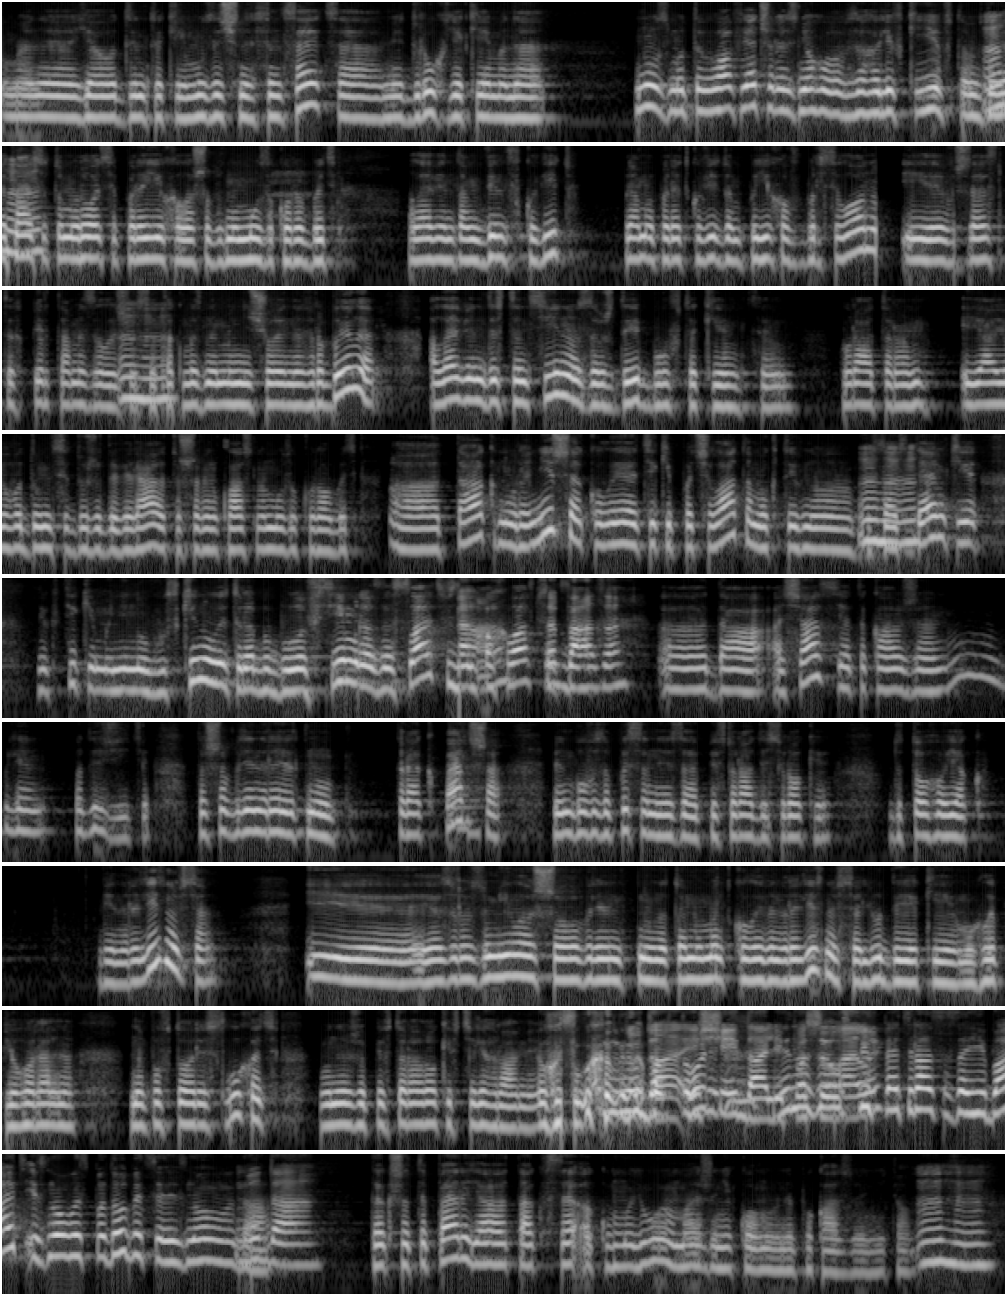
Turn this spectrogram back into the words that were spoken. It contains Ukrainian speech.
у мене є один такий музичний сенсей, це мій друг, який мене ну, змотивував. Я через нього взагалі в Київ там в 19-му році переїхала, щоб з ним музику робити. Але він там він в ковід, прямо перед ковідом поїхав в Барселону і вже з тих пір там і залишився. Так ми з ними нічого і не зробили. Але він дистанційно завжди був таким цим куратором. І я його думці дуже довіряю, тому що він класну музику робить. А, так, ну раніше, коли я тільки почала там активно писати демки, як тільки мені нову скинули, треба було всім розіслати, всім Да, похвастатися. це база. Е, да. А зараз я така вже, ну, блін, подождіть. То, що, блін, ну, трек перша, він був записаний за півтора десь роки до того, як він релізнувся. І я зрозуміла, що блін, ну, на той момент, коли він релізнувся, люди, які могли б його реально на повторі слухати, вони вже півтора роки в телеграмі його слухали. Ну на да, і ще й далі він вже успів п'ять разів заїбати, і знову сподобається, і знову. Ну да. да. Так що тепер я так все акумулюю, майже нікому не показую нічого. Угу.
